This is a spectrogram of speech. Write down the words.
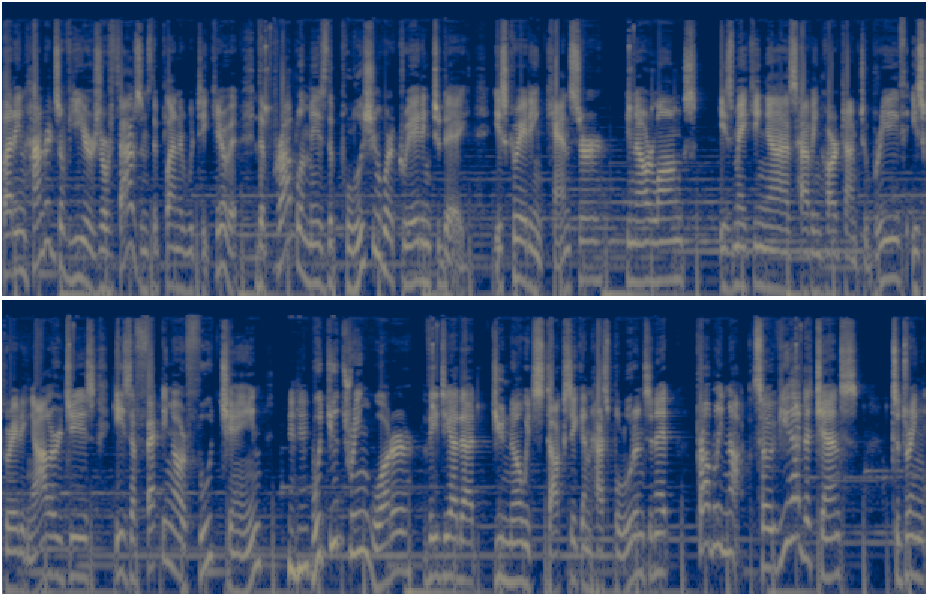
but in hundreds of years or thousands, the planet would take care of it. The problem is the pollution we're creating today is creating cancer in our lungs, is making us having hard time to breathe, is creating allergies, is affecting our food chain. Mm-hmm. Would you drink water, Vidya, that you know it's toxic and has pollutants in it? Probably not. So if you had the chance to drink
